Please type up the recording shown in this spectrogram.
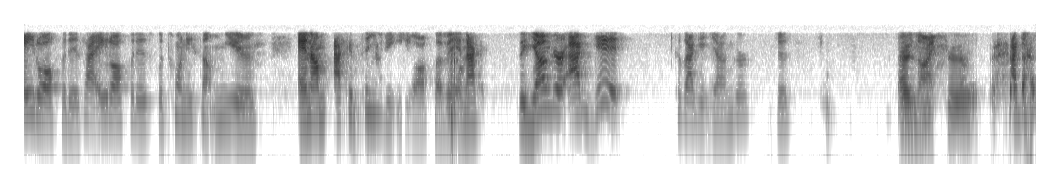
ate off of this. I ate off of this for twenty something years, and I'm I continue to eat off of it. And I, the younger I get, because I get younger, just As know, you I- should. I get.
